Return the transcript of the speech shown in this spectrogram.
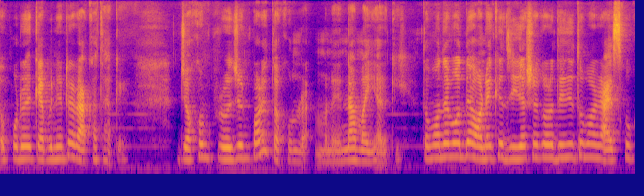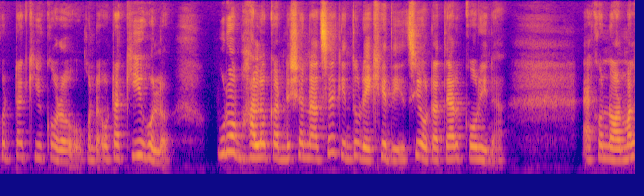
ওপরের ক্যাবিনেটে রাখা থাকে। যখন প্রয়োজন পড়ে তখন মানে নামাই আর কি। তোমাদের মধ্যে অনেকে জিজ্ঞাসা করে, দিদি, তোমার রাইস কুকারটা কী করো? ওটা- কী হলো? পুরো ভালো কন্ডিশন আছে, কিন্তু রেখে দিয়েছি, ওটাতে আর করি না। এখন নর্মাল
